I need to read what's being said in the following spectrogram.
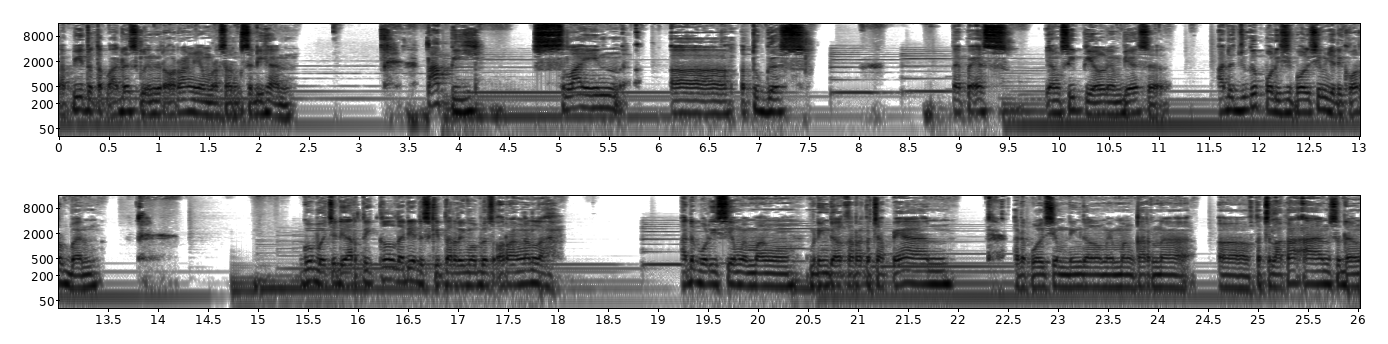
tapi tetap ada segelintir orang yang merasa kesedihan tapi selain uh, petugas TPS yang sipil yang biasa ada juga polisi-polisi menjadi korban. Gue baca di artikel tadi ada sekitar 15 orangan lah. Ada polisi yang memang meninggal karena kecapean ada polisi yang meninggal memang karena uh, kecelakaan sedang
